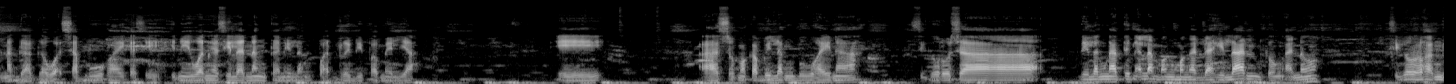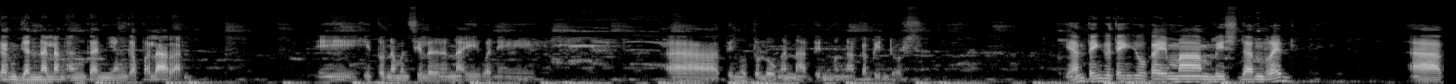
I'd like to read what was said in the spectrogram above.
nagagawa sa buhay kasi iniwan nga sila ng kanilang padre di pamilya. Eh ah, sumakabilang buhay na siguro sa di lang natin alam ang mga dahilan kung ano. Siguro hanggang dyan na lang ang kanyang kapalaran. Eh ito naman sila na naiwan eh ah, tinutulungan natin mga kabindors. Yan, thank you, thank you kay Ma'am Liz Danred. At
